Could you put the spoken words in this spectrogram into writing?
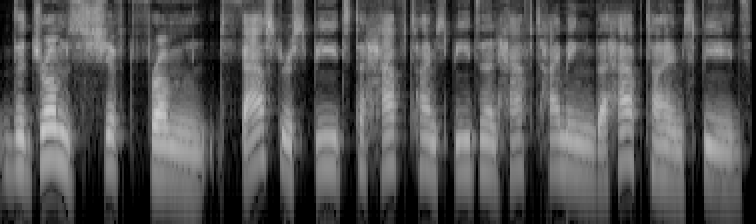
the drums shift from faster speeds to halftime speeds and then half timing the halftime speeds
